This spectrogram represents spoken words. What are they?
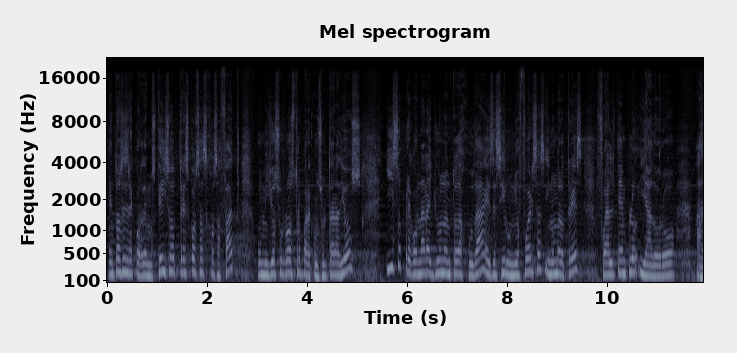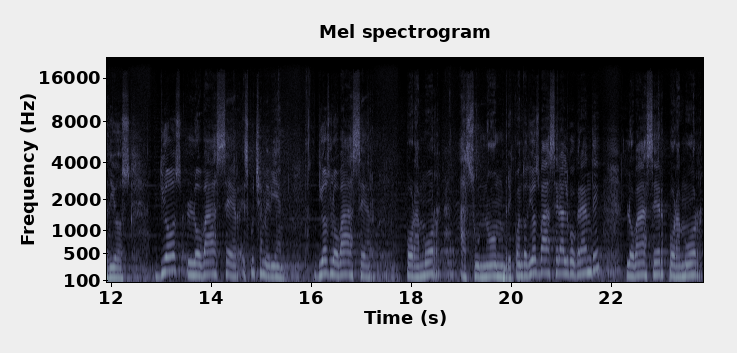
Entonces recordemos que hizo tres cosas Josafat, humilló su rostro para consultar a Dios, hizo pregonar ayuno en toda Judá, es decir, unió fuerzas, y número tres, fue al templo y adoró a Dios. Dios lo va a hacer, escúcheme bien, Dios lo va a hacer por amor a su nombre. Cuando Dios va a hacer algo grande, lo va a hacer por amor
